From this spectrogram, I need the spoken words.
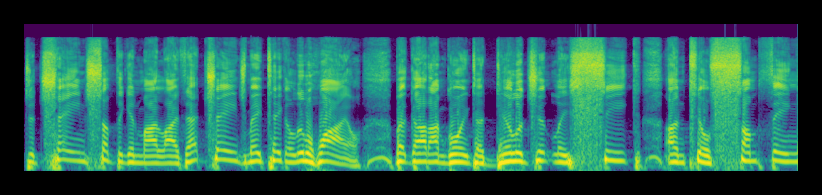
to change something in my life. That change may take a little while, but God, I'm going to diligently seek until something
